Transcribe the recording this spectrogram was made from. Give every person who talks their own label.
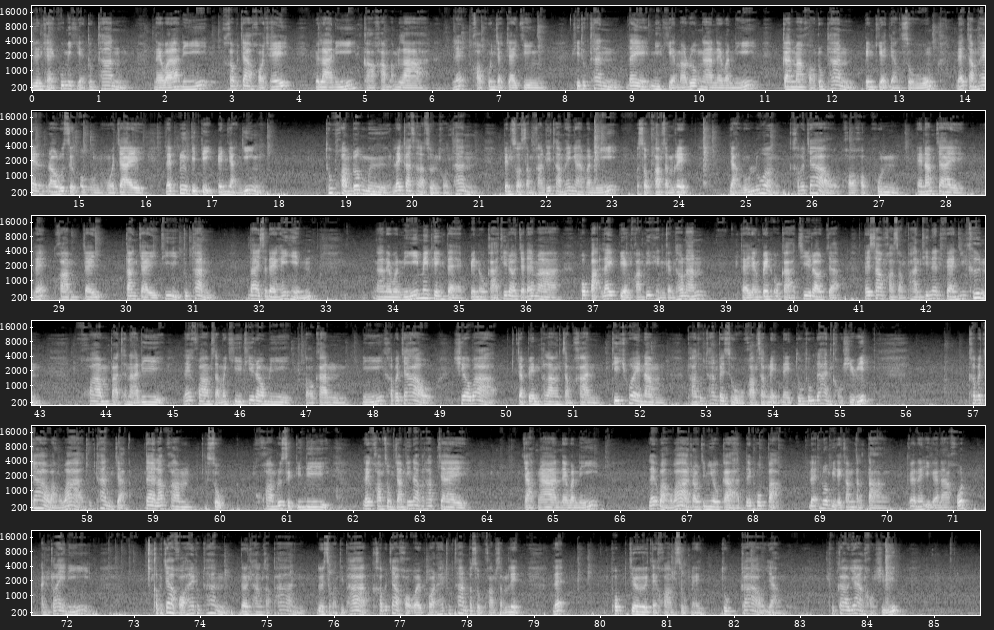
Speaker 1: เรียนแขกผู้มีเกียรติทุกท่าน ในวาระนี้ข้าพเจ้าขอใช้เวลานี้กล่าวคำอำลา และขอบคุณจากใจจริง ที่ทุกท่านได้มีเกียรติมาร่วมงานในวันนี้ การมาของทุกท่านเป็นเกียรติอย่างสูง และทำให้เรารู้สึกอบอุ่นหัวใจ และปลื้มปิติเป็นอย่างยิ่ง ทุกความร่วมมือและการสนับสนุนของท่าน เป็นส่วนสำคัญที่ทำให้งานวันนี้ประสบความสำเร็จ อย่างรู้ล่วงข้าพเจ้าขอขอบคุณในน้ำใจและความใจ ตั้งใจที่ทุกท่านได้แสดงให้เห็น งานในวันนี้ไม่เพียงแต่เป็นโอกาสที่เราจะได้มาพบปะแลกเปลี่ยนความคิดเห็นกันเท่านั้น แต่ยังเป็นโอกาสที่เราจะได้สร้างความสัมพันธ์ที่แน่นแฟนยิ่งขึ้น ความปรารถนาดีและความสามัคคีที่เรามีต่อกันนี้ข้าพเจ้า เชื่อว่าจะเป็นพลังสำคัญที่ช่วยนำพาทุกท่านไปสู่ความสำเร็จในทุกๆด้านของชีวิต ข้าพเจ้าหวังว่าทุกท่านจะได้รับความสุข ความรู้สึกดีๆ และความทรงจำที่น่าประทับใจจากงานในวันนี้ และหวังว่าเราจะมีโอกาสได้พบปะ และร่วมกิจกรรมต่างๆ กันในอีกอนาคตอันใกล้นี้ข้าพเจ้าขอให้ทุกท่านเดินทางกลับบ้าน โดยสวัสดิภาพข้าพเจ้าขออวยพรให้ทุกท่านประสบความสำเร็จ และพบเจอแต่ความสุขในทุกก้าวอย่างทุกก้าวย่างของชีวิต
